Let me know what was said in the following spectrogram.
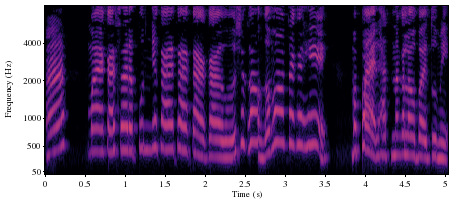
हा माय काय सारं पुण्य काय काय काय काय गमावता का हे? मग पायाला हात नका लावू बाई तुम्ही.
